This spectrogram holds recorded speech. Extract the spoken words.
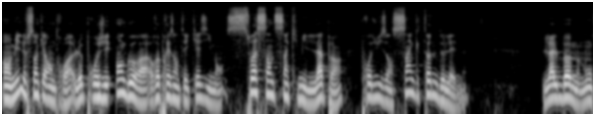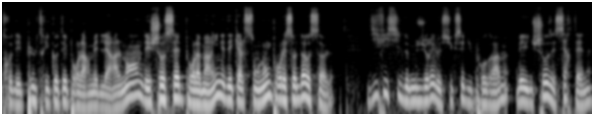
En 1943, le projet Angora représentait quasiment 65 000 lapins produisant 5 tonnes de laine. L'album montre des pulls tricotés pour l'armée de l'air allemande, des chaussettes pour la marine et des caleçons longs pour les soldats au sol. Difficile de mesurer le succès du programme, mais une chose est certaine,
